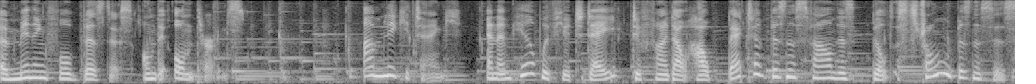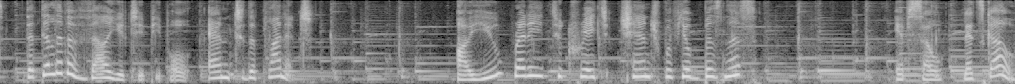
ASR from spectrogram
a meaningful business on their own terms. I'm Likki Tang, and I'm here with you today to find out how better business founders build strong businesses that deliver value to people and to the planet. Are you ready to create change with your business? If so, let's go.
